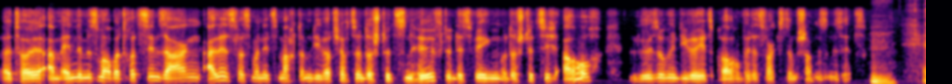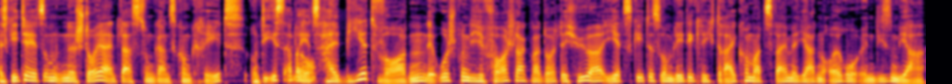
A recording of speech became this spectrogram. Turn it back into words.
äh, toll. Am Ende müssen wir aber trotzdem sagen, alles, was man jetzt macht, um die Wirtschaft zu unterstützen, hilft. Und deswegen unterstütze ich auch Lösungen, die wir jetzt brauchen für das Wachstumschancengesetz. Hm. Es geht ja jetzt um eine Steuerentlastung ganz konkret. Und die ist aber genau. jetzt halbiert worden. Der ursprüngliche Vorschlag war deutlich höher. Jetzt geht es um lediglich 3,2 Milliarden Euro in diesem Jahr.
